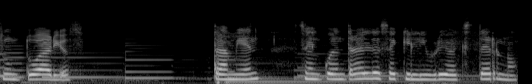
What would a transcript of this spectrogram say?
suntuarios. También se encuentra el desequilibrio externo,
